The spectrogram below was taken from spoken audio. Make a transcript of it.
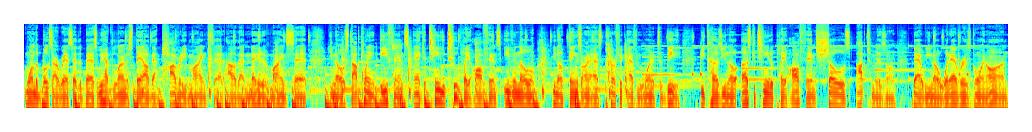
one of the books I read said the best. We have to learn to stay out of that poverty mindset, out of that negative mindset. You know, stop playing defense and continue to play offense, even though, you know, things aren't as perfect as we want it to be. Because, you know, us continue to play offense shows optimism that, you know, whatever is going on,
